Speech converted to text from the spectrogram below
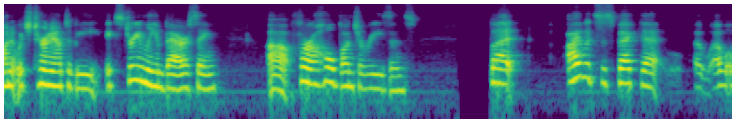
on it, which turned out to be extremely embarrassing. uh, for a whole bunch of reasons. But I would suspect that, uh, uh,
